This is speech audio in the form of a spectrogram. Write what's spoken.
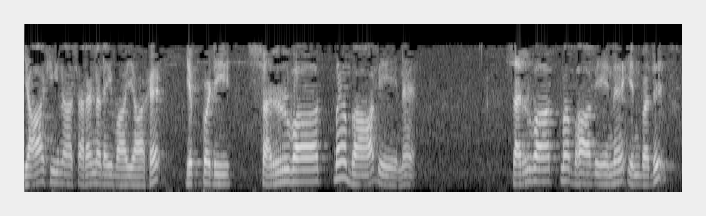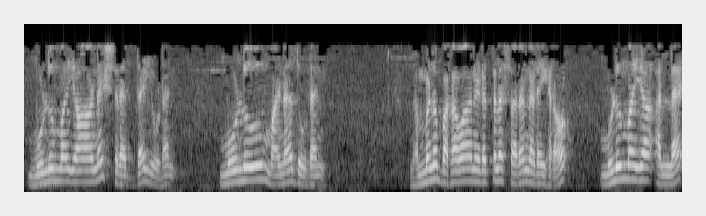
யாகினா சரணடைவாயாக எப்படி? சர்வாத்ம பாவேன சர்வாத்ம பாவேன என்பது முழுமையான ஸ்ரத்தையுடன் முழு மனதுடன். நம்மளும் பகவான் இடத்துல சரணடைகிறோம். முழுமையா அல்ல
